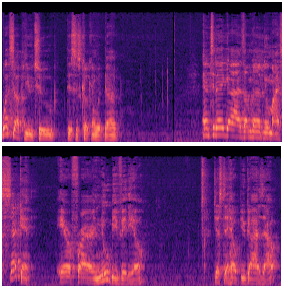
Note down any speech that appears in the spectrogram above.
What's up YouTube? This is Cooking with Doug. And today guys, I'm going to do my second air fryer newbie video just to help you guys out.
